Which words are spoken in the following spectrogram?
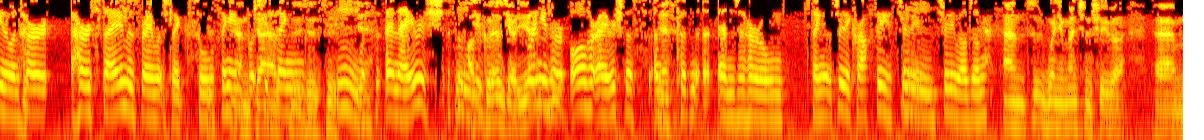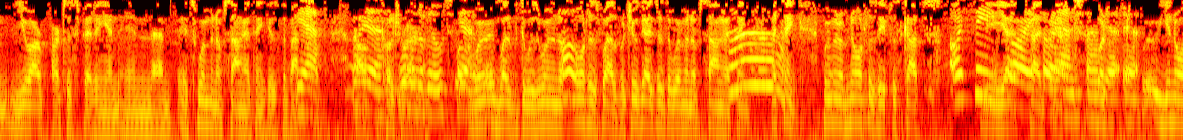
you know, and her her style is very much like soul singing, but she sings is- yeah. with an Irish. So Mm. she's, Gaeilge, she's yeah. bringing her all her Irishness and Yes. putting it into her own thing. It's really crafty. It's really Mm. it's really well done. And when you mentioned Síomha, um, you are participating in, in um, it's Women of Song, I think, is the band Yeah. of, Oh, yeah. Culture Women of Note, yeah. Well, well, there was Women of Oh. Note as well, but you guys are the Women of Song, I think. I Ah. think Women of Note was Aoife Scott's. Oh, I see. Yeah, sorry, tried, sorry, yeah. I understand. But you know,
